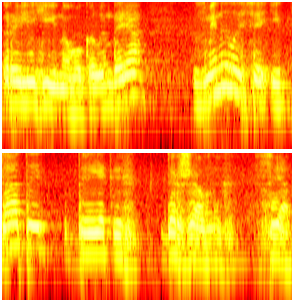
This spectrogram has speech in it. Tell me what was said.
релігійного календаря змінилися і дати деяких державних свят.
